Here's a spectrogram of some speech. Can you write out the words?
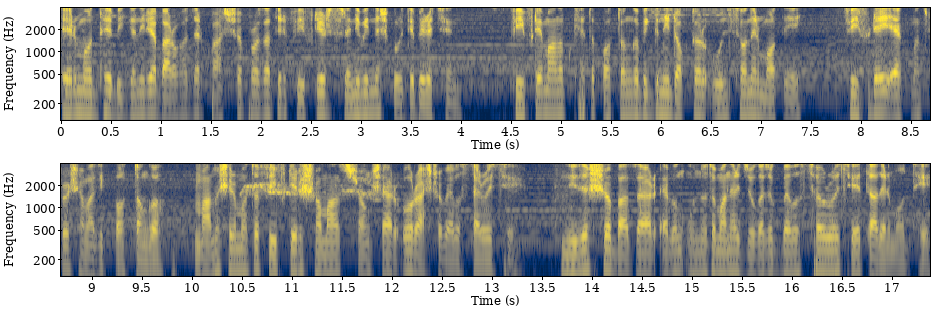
এর মধ্যে বিজ্ঞানীরা বারো হাজার পাঁচশো প্রজাতির ফিফটির শ্রেণীবিন্যাস করতে পেরেছেন। ফিফডে মানবখ্যাত পতঙ্গ বিজ্ঞানী ডক্টর উইলসনের মতে ফিফডেই একমাত্র সামাজিক পতঙ্গ মানুষের মতো ফিফটির সমাজ, সংসার ও রাষ্ট্র ব্যবস্থা রয়েছে। নিজস্ব বাজার এবং উন্নত মানের যোগাযোগ ব্যবস্থাও রয়েছে তাদের মধ্যে।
